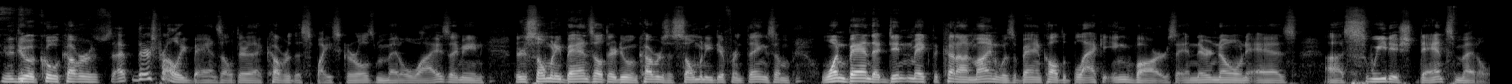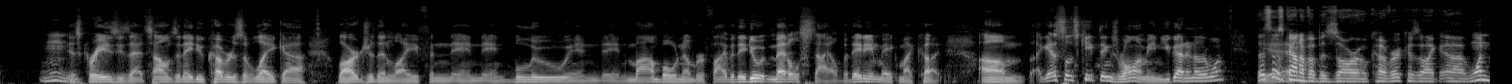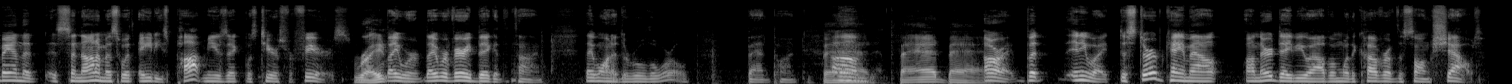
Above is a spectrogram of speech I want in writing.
You do a cool cover. There's probably bands out there that cover the Spice Girls metal wise. I mean, there's so many bands out there doing covers of so many different things. Um, one band that didn't make the cut on mine was a band called the Black Ingvars, and they're known as uh, Swedish dance metal. As crazy as that sounds, and they do covers of like uh, Larger Than Life and and and Blue and and Mambo Number Five, but they do it metal style. But they didn't make my cut. Um, I guess let's keep things rolling. I mean, you got another one? This is kind of a bizarro cover because like uh, one band that is synonymous with '80s pop music was Tears for Fears. Right. They were they were very big at the time. They wanted to rule the world. Bad pun. bad, Um, bad, bad. all right, but anyway, Disturbed came out on their debut album with a cover of the song "Shout,"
